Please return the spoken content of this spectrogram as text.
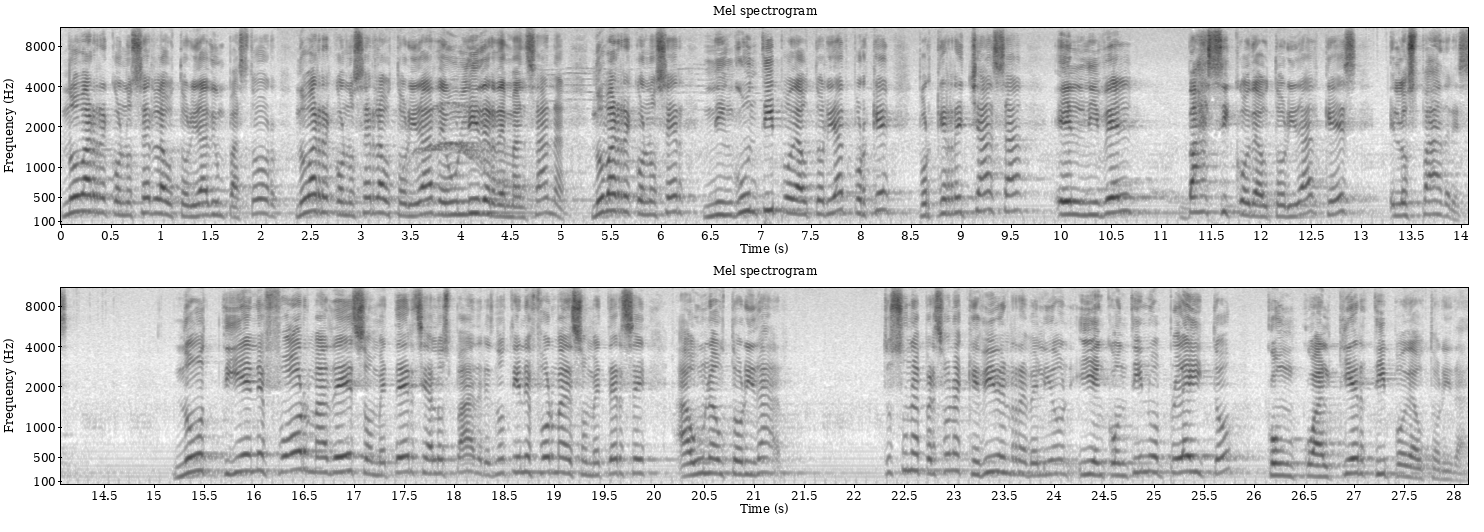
No va a reconocer la autoridad de un pastor. No va a reconocer la autoridad de un líder de manzana. No va a reconocer ningún tipo de autoridad. ¿Por qué? Porque rechaza el nivel básico de autoridad que es los padres. No tiene forma de someterse a los padres, no tiene forma de someterse a una autoridad. Entonces una persona que vive en rebelión y en continuo pleito con cualquier tipo de autoridad.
